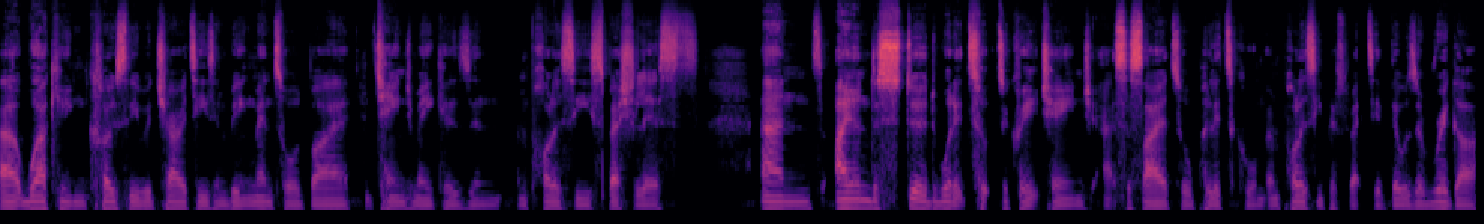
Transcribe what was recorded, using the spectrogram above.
uh, working closely with charities and being mentored by change makers and, and policy specialists and I understood what it took to create change at societal, political, and policy perspective. There was a rigor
